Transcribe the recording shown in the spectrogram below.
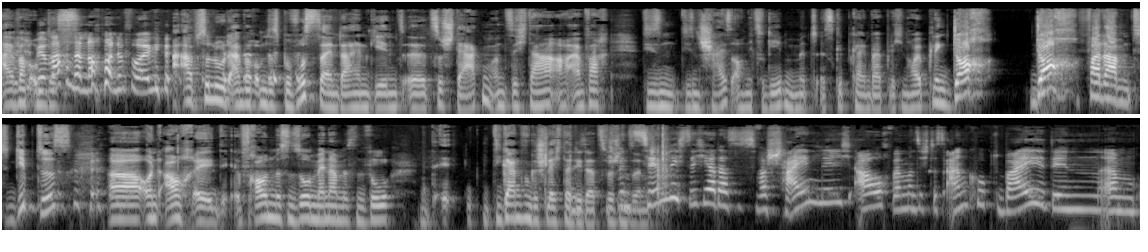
einfach um Wir das, machen dann noch mal eine Folge. Absolut, einfach um das Bewusstsein dahingehend äh, zu stärken und sich da auch einfach diesen, diesen Scheiß auch nicht zu geben mit, es gibt keinen weiblichen Häuptling. Doch! Doch, verdammt, gibt es. äh, und auch äh, Frauen müssen so, Männer müssen so, äh, die ganzen Geschlechter, die Ich dazwischen bin sind. ziemlich sicher, dass es wahrscheinlich auch, wenn man sich das anguckt, bei den, ähm,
